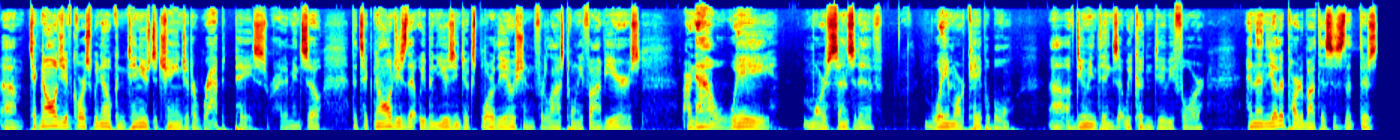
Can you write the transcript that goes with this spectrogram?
Um, technology, of course, we know continues to change at a rapid pace, right? I mean, so the technologies that we've been using to explore the ocean for the last 25 years are now way more sensitive, way more capable uh, of doing things that we couldn't do before. And then the other part about this is that there's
